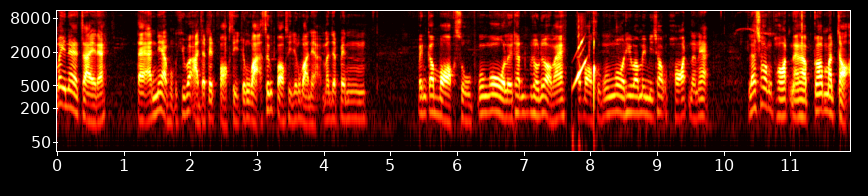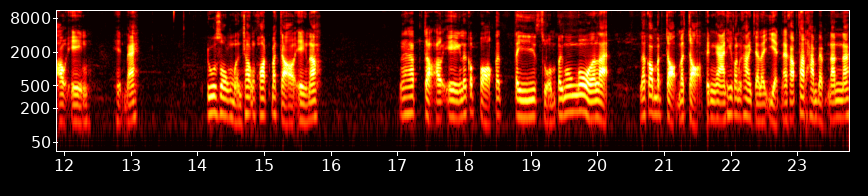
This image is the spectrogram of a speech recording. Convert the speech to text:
ไม่แน่ใจนะ แต่อันเนี้ยผมคิดว่าอาจจะเป็นปอกสีจังหวะ ซึ่งปอกสีจังหวะเนี่ยมันจะเป็นเป็นกระบอกสูบโง่ๆเลยท่านผู้ชมนึกออกไหมกระบอกสูบโง่ๆที่ว่าไม่มีช่องพอร์ตนะเนี่ยและช่องพอร์ตนะครับก็มาเจาะเอาเองเห็นไหมดูทรงเหมือนช่องพอร์ตมาเจาะเอาเองเนาะนะครับเจาะเอาเองแล้วก็ปอกก็ตีสวมไปโง่ๆนั่นแหละ แล้วก็มาเจาะมาเจาะเป็นงานที่ค่อนข้างจะละเอียดนะครับ ถ้าทำแบบนั้นนะ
